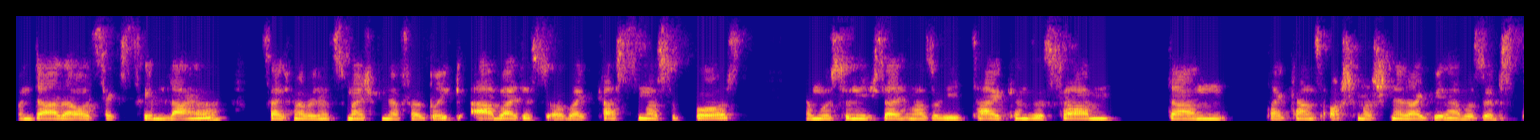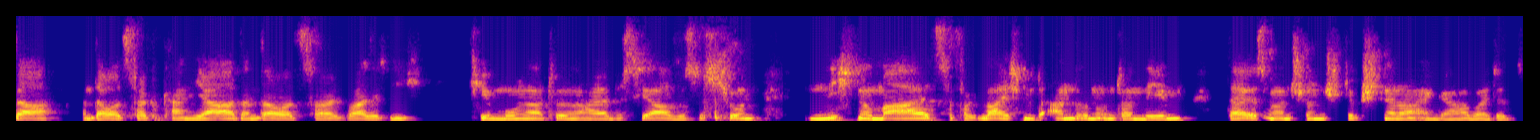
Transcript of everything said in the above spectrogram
und da dauert es extrem lange. Sag ich mal, wenn du zum Beispiel in der Fabrik arbeitest oder bei Customer Support, dann musst du nicht, sag ich mal, so die Detailkenntnis haben, dann, dann kann es auch schon mal schneller gehen. Aber selbst da, dann dauert es halt kein Jahr, dann dauert es halt, weiß ich nicht, vier Monate, ein halbes Jahr. Also es ist schon nicht normal zu vergleichen mit anderen Unternehmen. Da ist man schon ein Stück schneller eingearbeitet.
